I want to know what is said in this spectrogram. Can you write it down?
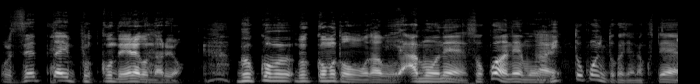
俺絶対ぶっ込んでえらいことになるよぶっ込む。ぶっ込むと思う多分。いやもうねそこはねもうはい。ビットコインとかじゃなくて、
